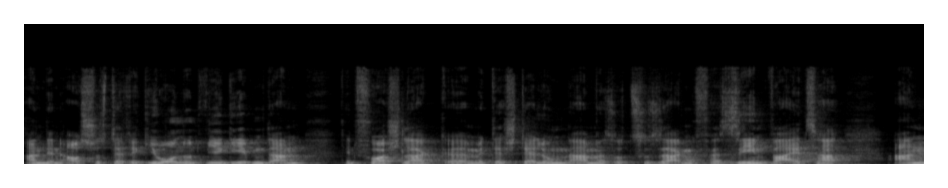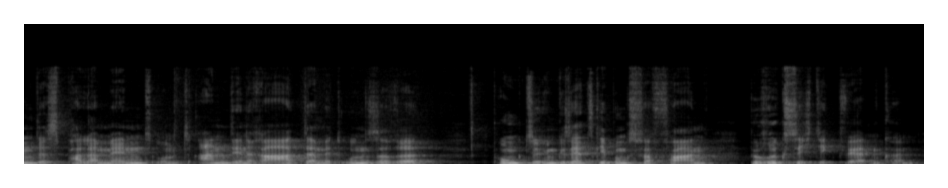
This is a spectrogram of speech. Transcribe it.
an den Ausschuss der Region und wir geben dann den Vorschlag äh, mit der Stellungnahme sozusagen versehen weiter an das Parlament und an den Rat, damit unsere Punkte im Gesetzgebungsverfahren berücksichtigt werden können.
